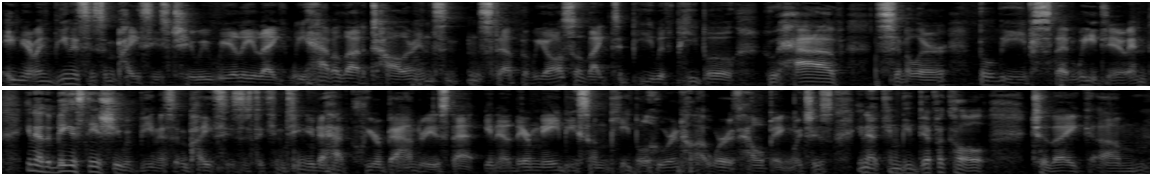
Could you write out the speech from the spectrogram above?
you know and venus is in pisces too. We really like we have a lot of tolerance and, and stuff but we also like to be with people who have similar beliefs that we do. And you know the biggest issue with venus and pisces is to continue to have clear boundaries that you know there may be some people who are not worth helping which is you know can be difficult to like um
